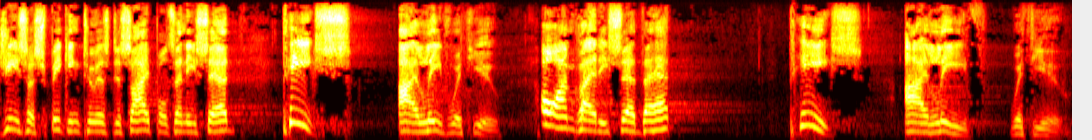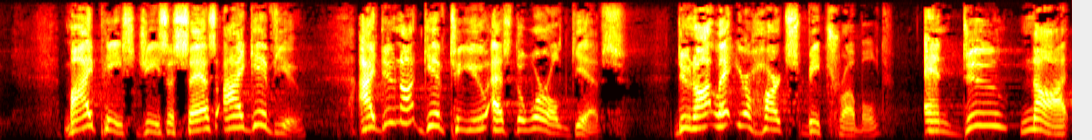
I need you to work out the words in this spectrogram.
Jesus speaking to his disciples and he said, Peace I leave with you. Oh, I'm glad he said that. Peace I leave with you. My peace, Jesus says, I give you. I do not give to you as the world gives. Do not let your hearts be troubled and do not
